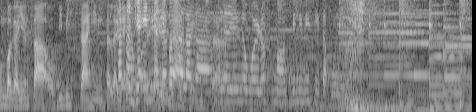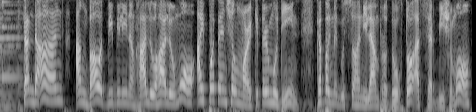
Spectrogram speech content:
kumbaga yung tao, bibisitahin talaga. Place. talaga. Talaga, rin na word of mouth, binibisita po nila. Tandaan, ang bawat bibili ng halo-halo mo ay potential marketer mo din. Kapag nagustuhan nila ang produkto at serbisyo mo,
